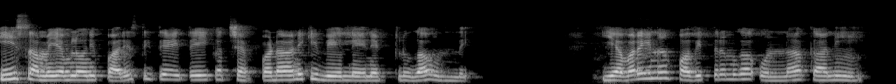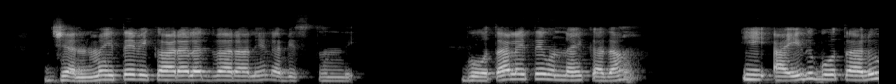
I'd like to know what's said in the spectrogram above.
ఈ సమయంలోని పరిస్థితి అయితే ఇక చెప్పడానికి వీల్లేనట్లుగా ఉంది. ఎవరైనా పవిత్రముగా ఉన్నా కానీ జన్మ అయితే వికారాల ద్వారానే లభిస్తుంది. భూతాలైతే ఉన్నాయి కదా. ఈ ఐదు భూతాలు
